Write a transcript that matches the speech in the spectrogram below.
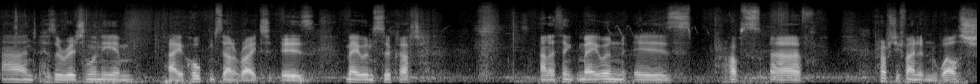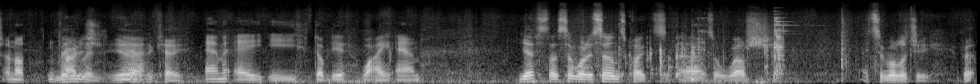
And his original name, I hope I'm saying it right, is Maewyn Succat. And I think Maewyn is perhaps uh, perhaps you find it in Welsh. I'm not entirely. Maewyn, yeah, okay. M A E W Y N. Yes, that's what it sounds quite uh, sort of Welsh etymology, but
